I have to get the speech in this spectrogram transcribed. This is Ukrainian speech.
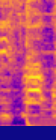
прийшла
